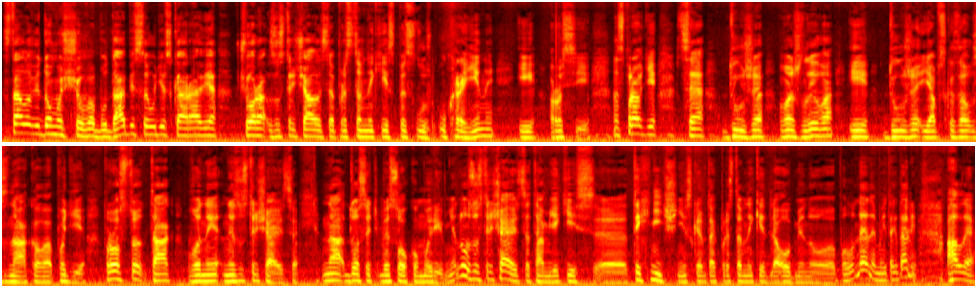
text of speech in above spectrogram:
Стало відомо, що в Абу-Дабі, Саудівська Аравія, вчора зустрічалися представники спецслужб України і Росії. Насправді це дуже важлива і дуже, я б сказав, знакова подія. Просто так вони не зустрічаються на досить високому рівні. Ну зустрічаються там якісь е, технічні, скажімо так, представники для обміну полоненими і так далі. Але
